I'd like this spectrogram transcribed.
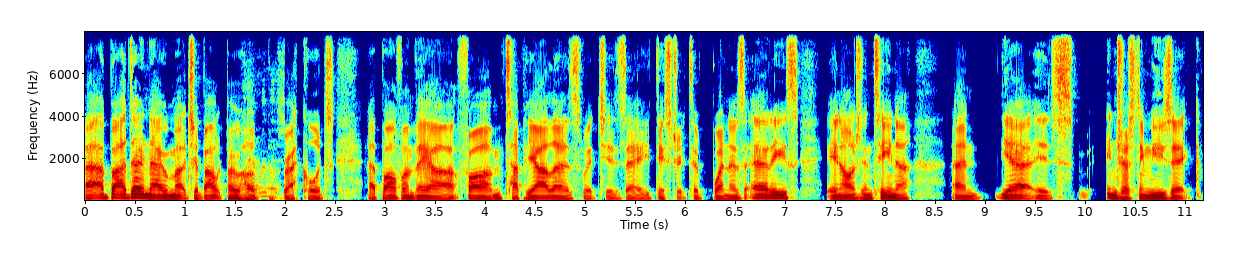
Uh, but I don't know much about Bohub Records, apart from they are from Tapiales, which is a district of Buenos Aires in Argentina. And yeah, it's interesting music.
